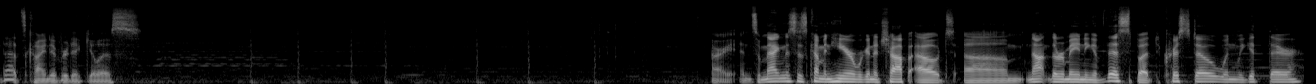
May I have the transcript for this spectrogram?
That's kind of ridiculous. All right, and so Magnus is coming here. We're going to chop out um, not the remaining of this, but Christo when we get there.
